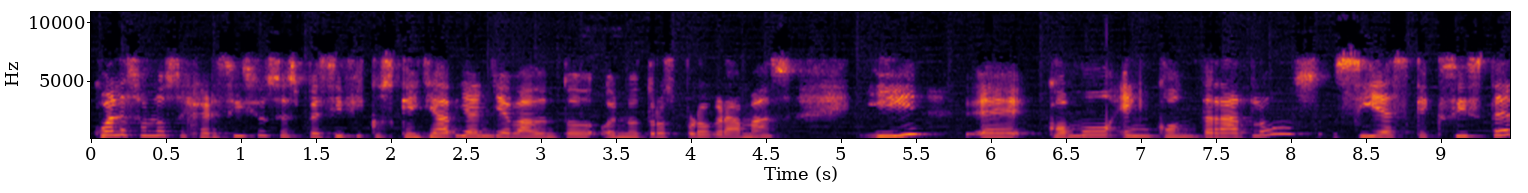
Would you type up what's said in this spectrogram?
cuáles son los ejercicios específicos que ya habían llevado en, en otros programas y eh, cómo encontrarlos si es que existen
